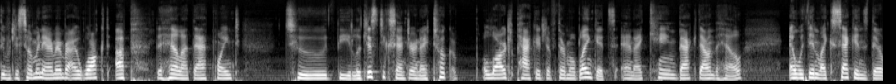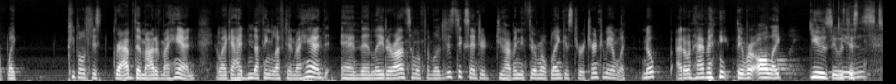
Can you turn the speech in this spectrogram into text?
there were just so many. I remember I walked up the hill at that point to the logistics center and I took a, a large package of thermal blankets and I came back down the hill, and within like seconds, they're like people just grabbed them out of my hand. And like I had nothing left in my hand. And then later on someone from the logistics center do you have any thermal blankets to return to me? I'm like nope I don't have any. They were all like used. It was just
